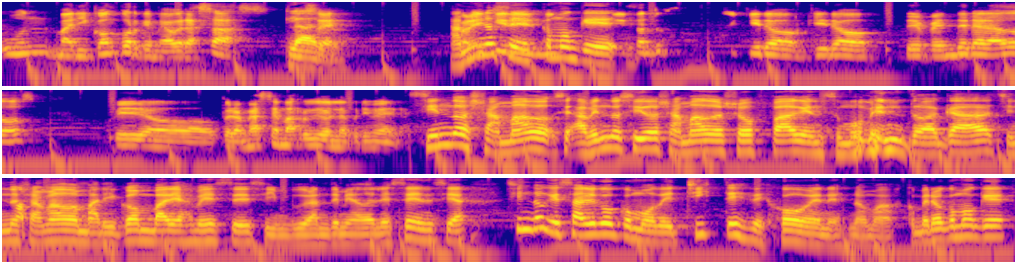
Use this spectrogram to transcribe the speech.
un maricón porque me abrazás. No Claro. sé. A mí no sé, es como que quiero, quiero defender a la dos, pero, pero me hace más ruido en la primera. siendo llamado, habiendo sido llamado yo fag en su momento acá, siendo llamado maricón varias veces y durante mi adolescencia, siento que es algo como de chistes de jóvenes nomás, pero como que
